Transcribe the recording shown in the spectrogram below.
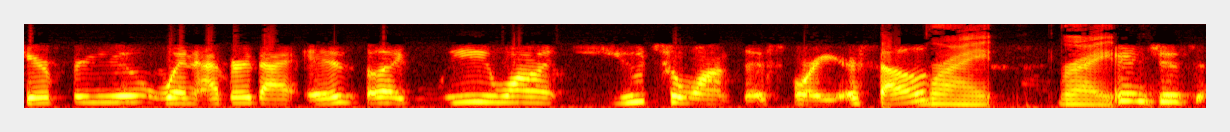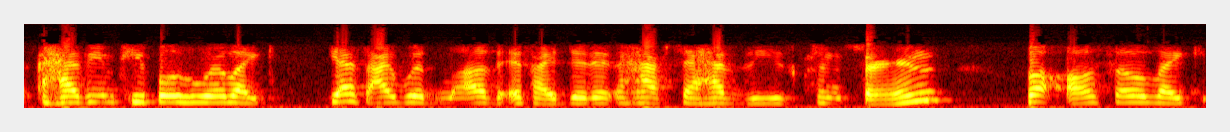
here for you whenever that is but like we want you to want this for yourself Right, right. and just having people who are like, yes, I would love if I didn't have to have these concerns, but also like,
